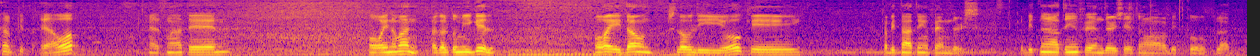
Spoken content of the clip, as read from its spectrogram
Help kita. Ayan, hop. Angat natin. Okay naman. Tagal tumigil. Okay, down. Slowly. Okay. Kabit natin yung fenders. Kabit na natin yung fenders. Ito nakakabit ko. Flat.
